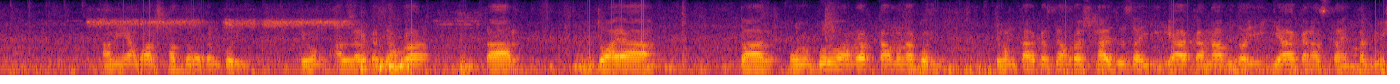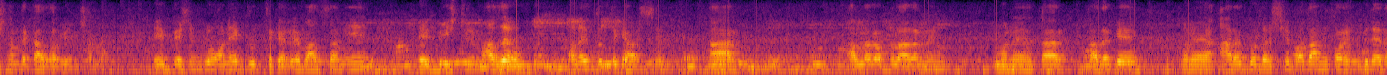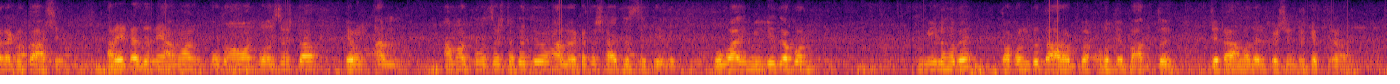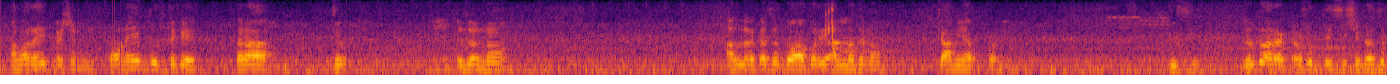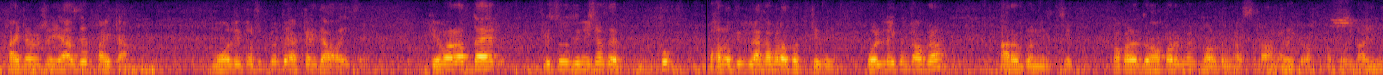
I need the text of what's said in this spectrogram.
আমি আমার সাধ্য মতন করি এবং আল্লাহর কাছে আমরা তার দয়া, তার অনুগ্রহ আমরা কামনা করি এবং তার কাছে আমরা সাহায্য চাই ইয়া কানা বুদাই ইয়া কানাস্তাইন তাহলে নিঃসন্দেহে কাজ হবে ইনশাল্লাহ এই পেশেন্টগুলো অনেক দূর থেকে আসে বাচ্চা নিয়ে এই বৃষ্টির মাঝেও অনেক দূর থেকে আসছে। আর আল্লাহ রাব্বুল আলমিন মানে তার, তাদেরকে মানে আরোগ্য দেয় সেবা দান করেন, বিদায় তারা কিন্তু আসে। আর এটার জন্য আমার প্রথম আমার প্রচেষ্টা এবং আল, আমার প্রচেষ্টা করতে এবং আল্লাহর কাছে সাহায্য চেয়ে দেবে উভয় মিলিয়ে যখন মিল হবে, তখন কিন্তু আরোগ্য হতে বাধ্য যেটা আমাদের পেশেন্টের ক্ষেত্রে হয়। আমার এই পেশেন্ট অনেক দূর থেকে তারা যে- এজন্য আল্লাহর কাছে দোয়া করি, আল্লাহ যেন কামিয়াব করে। দিচ্ছি যদিও আর একটা ওষুধ দিচ্ছি সেটা হচ্ছে ফাইটাম ইয়াজে ফাইটাম মৌলিক ওষুধ কিন্তু একটাই দেওয়া হয়েছে। ফেভার অধ্যায়ের কিছু জিনিস আছে, খুব ভালো করে লেখাপড়া করতে হবে। পড়লেই কিন্তু আমরা আরোগ্য নিচ্ছি সকালে দোয়া করবেন। ভালো থাকবেন আসসালামু আলাইকুম রহমতুল্লাহি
